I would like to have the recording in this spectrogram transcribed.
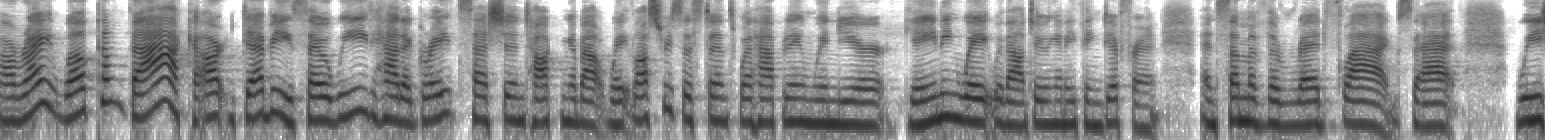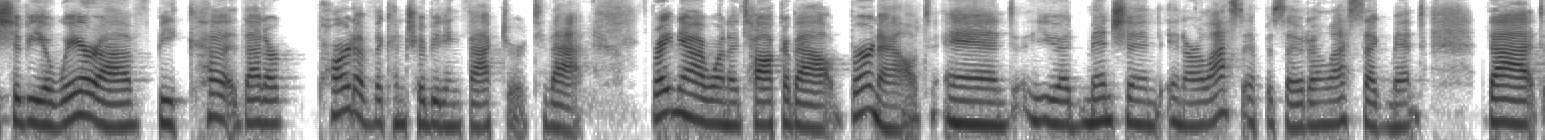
All right, welcome back, Our, Debbie. So we had a great session talking about weight loss resistance, what happening when you're gaining weight without doing anything different, and some of the red flags that we should be aware of because that are part of the contributing factor to that. Right now, I want to talk about burnout. And you had mentioned in our last episode, our last segment, that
